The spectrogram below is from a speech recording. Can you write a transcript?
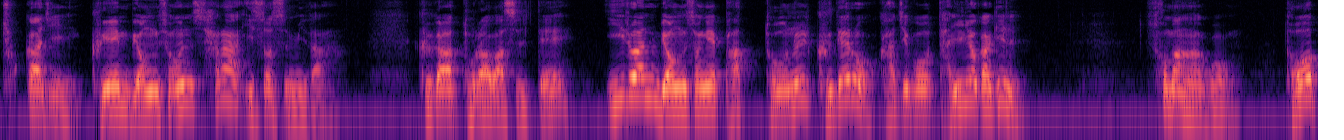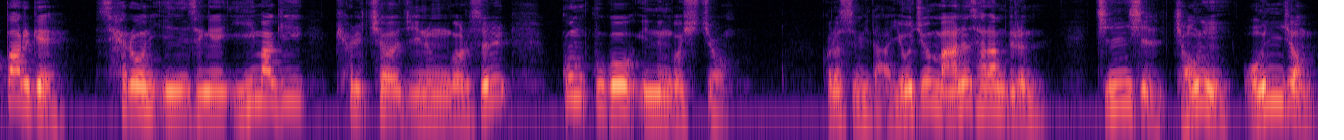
초까지 그의 명성은 살아 있었습니다. 그가 돌아왔을 때 이러한 명성의 바톤을 그대로 가지고 달려가길 소망하고 더 빠르게 새로운 인생의 이막이 펼쳐지는 것을 꿈꾸고 있는 것이죠. 그렇습니다. 요즘 많은 사람들은 진실, 정의, 온정,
